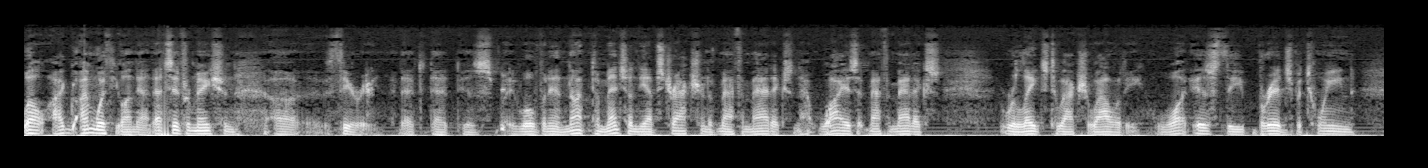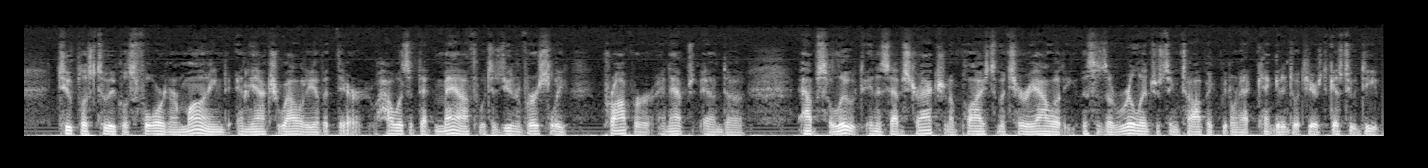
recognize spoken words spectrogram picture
Well, I, I'm with you on that. That's information uh, theory that that is woven in. Not to mention the abstraction of mathematics and how, why is it mathematics relates to actuality? What is the bridge between two plus two equals four in our mind and the actuality of it there? How is it that math, which is universally proper and ab- and uh, absolute in its abstraction, applies to materiality? This is a real interesting topic. We don't have, can't get into it here; it gets too deep.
